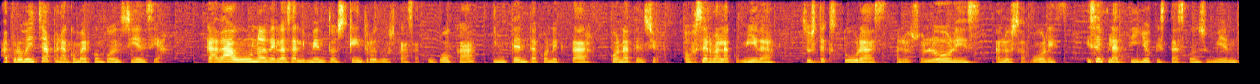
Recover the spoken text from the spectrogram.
Aprovecha para comer con conciencia. Cada uno de los alimentos que introduzcas a tu boca, intenta conectar con atención. Observa la comida, sus texturas, a los olores, a los sabores. ¿Ese platillo que estás consumiendo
